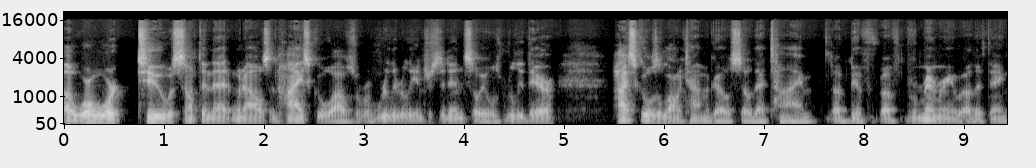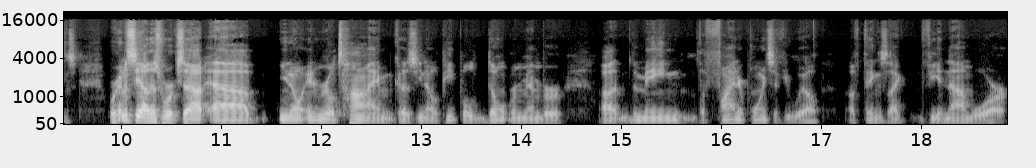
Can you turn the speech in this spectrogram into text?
uh, World War II was something that when I was in high school, I was really, really interested in. So it was really there high school is a long time ago so that time of, of remembering other things we're going to see how this works out uh, you know in real time because you know people don't remember uh, the main the finer points if you will of things like vietnam war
